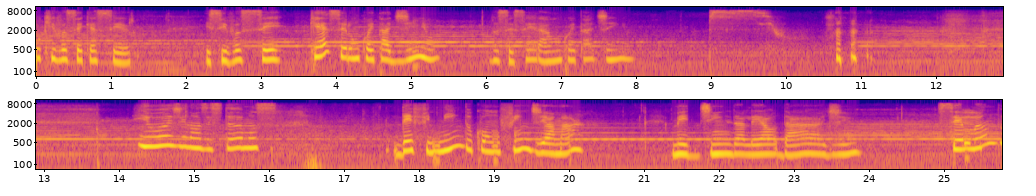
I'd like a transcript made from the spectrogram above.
o que você quer ser. E se você quer ser um coitadinho, você será um coitadinho. e hoje nós estamos definindo com o fim de amar, medindo a lealdade, selando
